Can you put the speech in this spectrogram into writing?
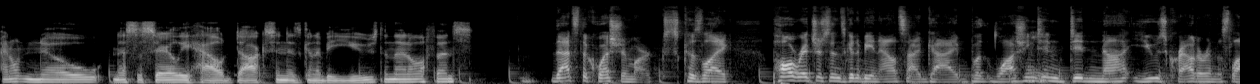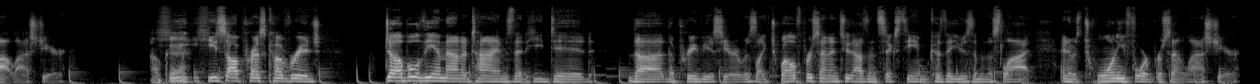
I don't know necessarily how Doctson is going to be used in that offense. That's the question marks because like Paul Richardson's going to be an outside guy, but Washington did not use Crowder in the slot last year. Okay, he, he saw press coverage double the amount of times that he did the the previous year. It was like 12% in 2016 because they used him in the slot and it was 24% last year.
